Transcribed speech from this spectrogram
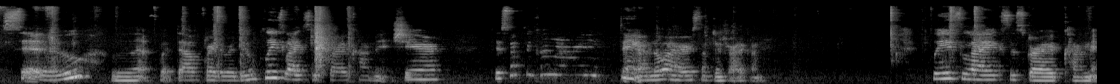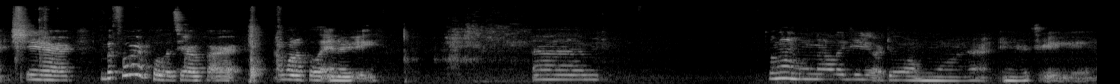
So, without further ado, please like, subscribe, comment, share. Did something come already? Dang, I know I heard something try to come. Please like, subscribe, comment, share. And before I pull the tarot card, I want to pull the energy. Um, do I want moonology or do I want energy?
